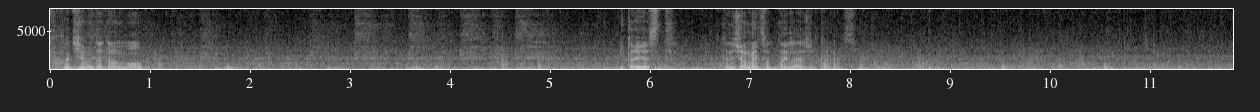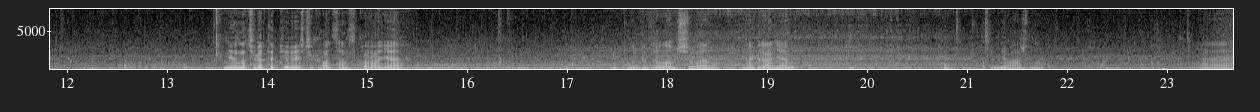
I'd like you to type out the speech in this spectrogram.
Wchodzimy do domu. I to jest ten ziomek, co tutaj leży teraz. Nie wiem dlaczego te piły jeszcze chodzą, skoro je niby wyłączyłem nagraniem. Nieważne. E,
